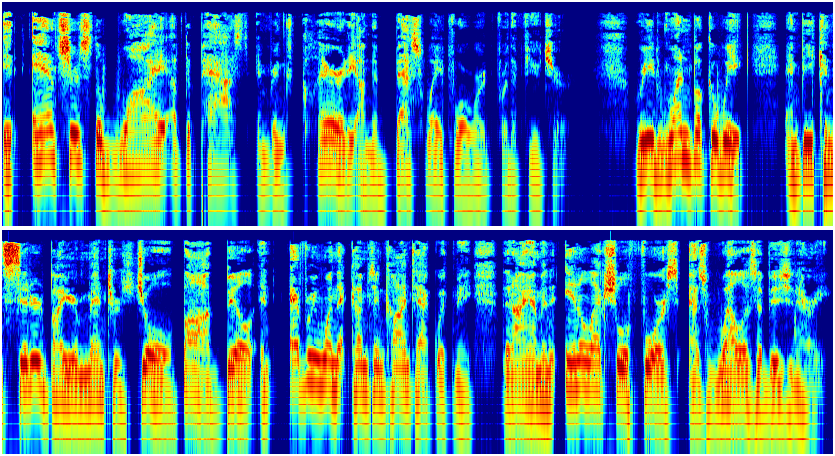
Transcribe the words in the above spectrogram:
It answers the why of the past and brings clarity on the best way forward for the future. Read one book a week and be considered by your mentors, Joel, Bob, Bill, and everyone that comes in contact with me that I am an intellectual force as well as a visionary.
